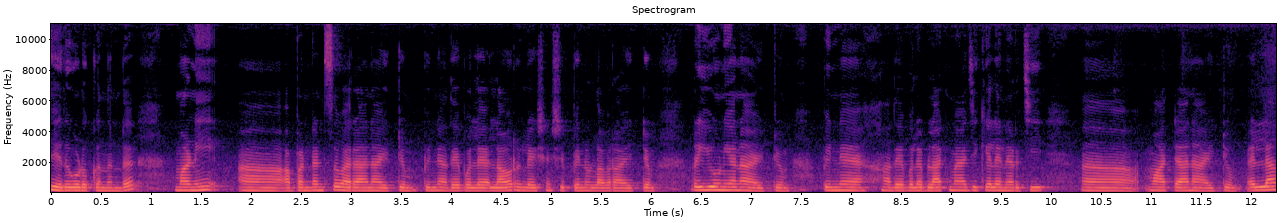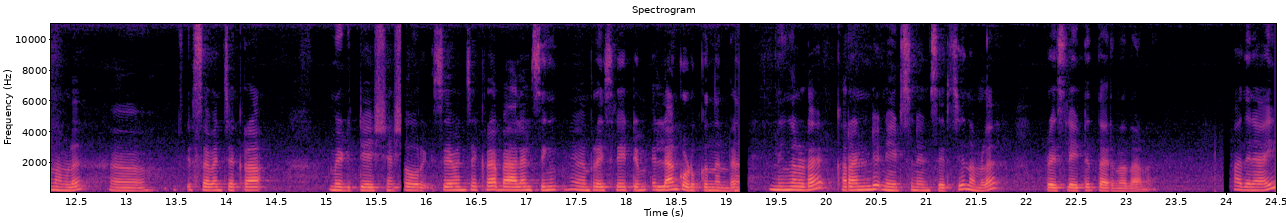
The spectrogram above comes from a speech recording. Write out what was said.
ചെയ്തു കൊടുക്കുന്നുണ്ട്. മണി അബണ്ടൻസ് വരാനായിട്ടും പിന്നെ അതേപോലെ ലവ് റിലേഷൻഷിപ്പിനുള്ളവരായിട്ടും റിയൂണിയനായിട്ടും പിന്നെ അതേപോലെ ബ്ലാക്ക് മാജിക്കൽ എനർജി മാറ്റാനായിട്ടും എല്ലാം നമ്മൾ seven chakra meditation sorry seven chakra balancing ബ്രേസ്ലെറ്റും എല്ലാം കൊടുക്കുന്നുണ്ട്. നിങ്ങളുടെ കറന്റ് നീഡ്സിനനുസരിച്ച് നമ്മൾ ബ്രേസ്ലെറ്റ് തരുന്നതാണ്. അതിനായി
